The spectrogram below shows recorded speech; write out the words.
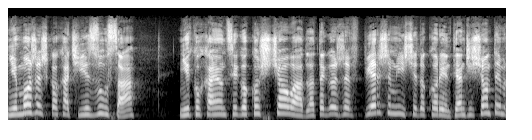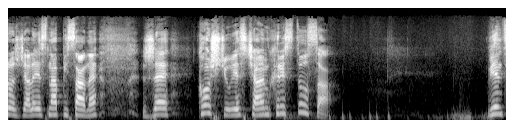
Nie możesz kochać Jezusa nie kochając Jego Kościoła, dlatego że w pierwszym liście do Koryntian, dziesiątym rozdziale jest napisane, że Kościół jest ciałem Chrystusa. Więc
